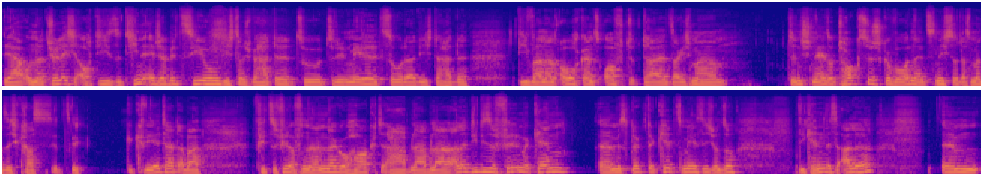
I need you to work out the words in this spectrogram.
ja, und natürlich auch diese Teenager-Beziehungen, die ich zum Beispiel hatte zu, zu den Mädels oder die ich da hatte, die waren dann auch ganz oft total, sag ich mal, sind schnell so toxisch geworden, als nicht so, dass man sich krass jetzt gequält hat, aber viel zu viel aufeinander gehockt, ah, bla bla. Alle, die diese Filme kennen, äh, missglückte Kids mäßig und so, die kennen das alle. Ähm,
